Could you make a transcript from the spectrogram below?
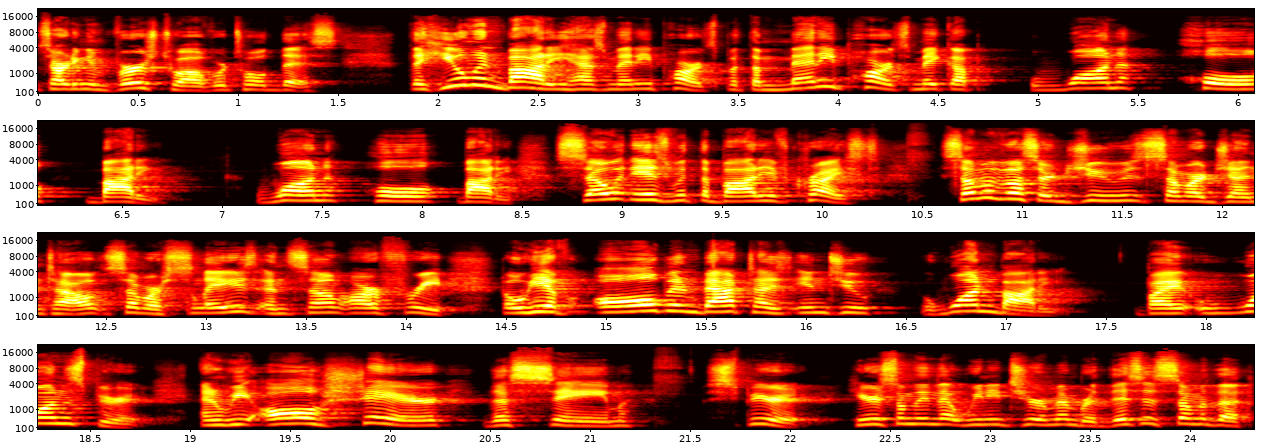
starting in verse 12, we're told this. The human body has many parts, but the many parts make up one whole body. One whole body. So it is with the body of Christ. Some of us are Jews, some are Gentiles, some are slaves, and some are free. But we have all been baptized into one body by one spirit, and we all share the same Spirit. Here's something that we need to remember. This is some of the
